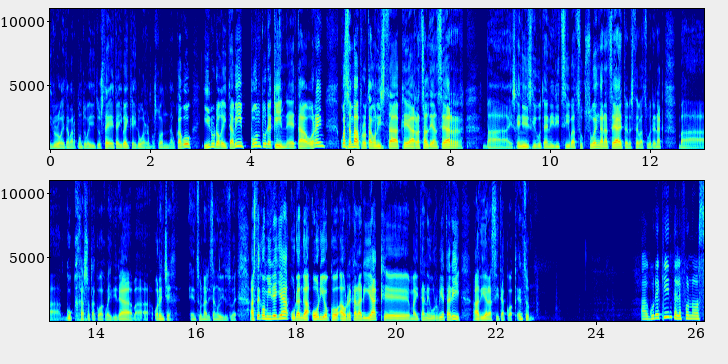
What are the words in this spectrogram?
irurogeita bar puntu bai dituzte, eta ibaika irugarren postuan daukagu, irurogeita bi punturekin, eta orain, guazen ba, protagonistak arratzaldean zehar, ba, eskaini dizkiguten iritzi batzuk zuen ganatzea, eta beste batzuerenak, ba, guk jasotakoak bai dira, ba, orentxe, entzun izango dituzue. Azteko Mireia, uranga orioko aurrekalariak e, maitane urbietari adierazitakoak. Entzun. Gurekin telefonoz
